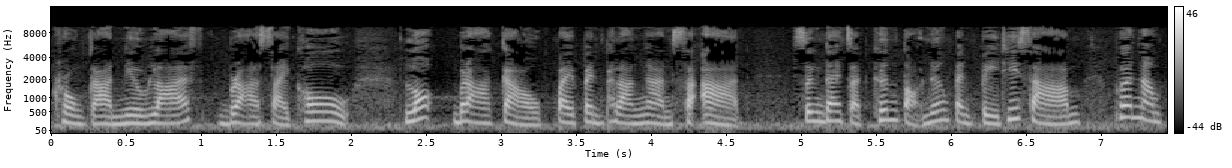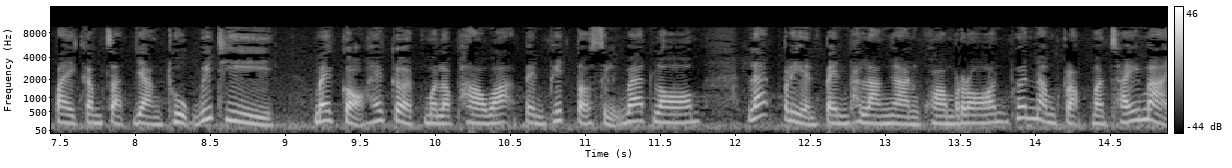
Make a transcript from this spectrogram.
โครงการ New Life Bra Cycle ลดบราเก่าไปเป็นพลังงานสะอาด ซึ่งได้จัดขึ้นต่อเนื่องเป็นปีที่ 3 เพื่อนำไปกำจัดอย่างถูกวิธี ไม่ก่อให้เกิดมลภาวะเป็นพิษต่อสิ่งแวดล้อม และเปลี่ยนเป็นพลังงานความร้อนเพื่อนำกลับมาใช้ใหม่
